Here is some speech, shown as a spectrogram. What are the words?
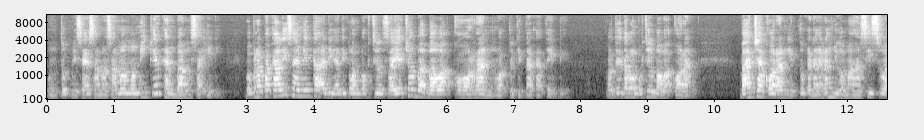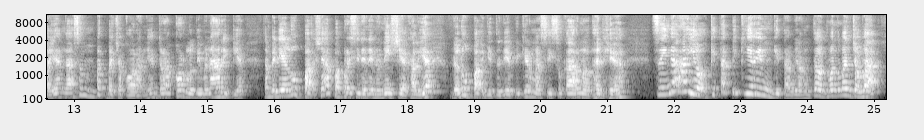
untuk misalnya sama-sama memikirkan bangsa ini. Beberapa kali saya minta adik-adik kelompok kecil saya coba bawa koran waktu kita KTB. Waktu kita kelompok kecil bawa koran. Baca koran itu kadang-kadang juga mahasiswa ya nggak sempat baca koran ya. Drakor lebih menarik ya. Sampai dia lupa siapa presiden Indonesia kali ya. Udah lupa gitu. Dia pikir masih Soekarno tadi ya. Sehingga ayo kita pikirin kita bilang, teman-teman coba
